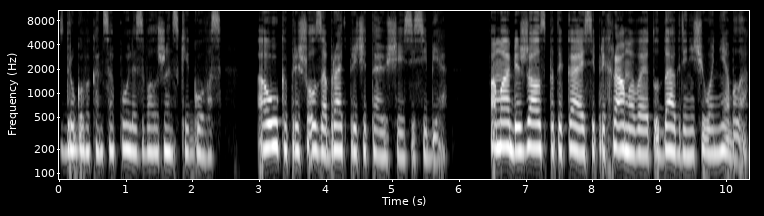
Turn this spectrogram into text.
С другого конца поля звал женский голос. Аука пришел забрать причитающееся себе. Фома бежал, спотыкаясь и прихрамывая туда, где ничего не было,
